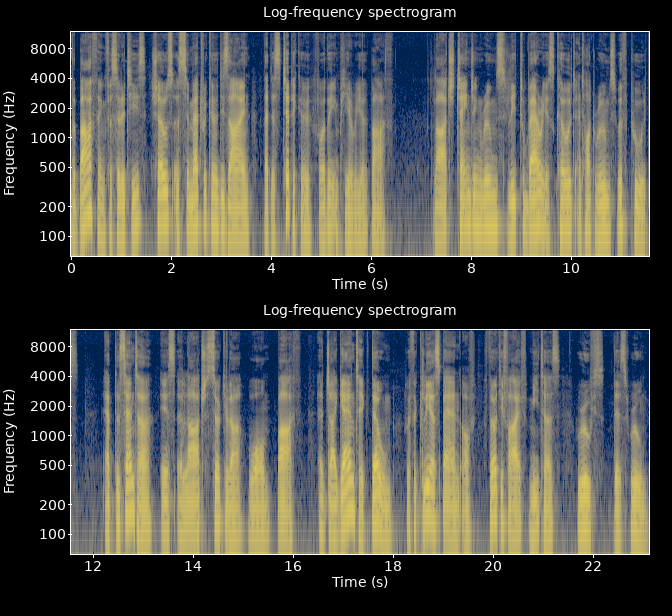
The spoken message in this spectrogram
the bathing facilities shows a symmetrical design that is typical for the imperial bath. Large changing rooms lead to various cold and hot rooms with pools. At the center is a large circular warm bath. A gigantic dome with a clear span of 35 meters roofs this room.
